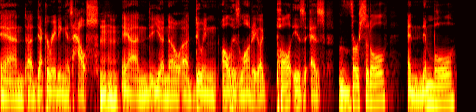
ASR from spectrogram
and uh, decorating his house hmm and you know uh, doing all his laundry like paul is as versatile and nimble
